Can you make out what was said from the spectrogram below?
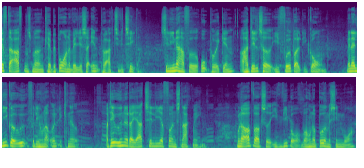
Efter aftensmaden kan beboerne vælge sig ind på aktiviteter. Selina har fået ro på igen og har deltaget i fodbold i gården, men er lige gået ud, fordi hun har ondt i knæet. Og det udnytter jeg til lige at få en snak med hende. Hun er opvokset i Viborg, hvor hun har boet med sin mor.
